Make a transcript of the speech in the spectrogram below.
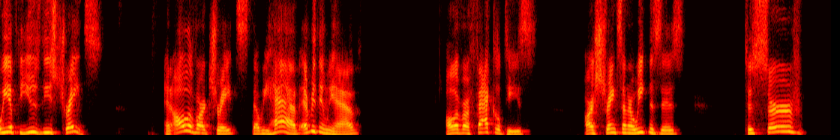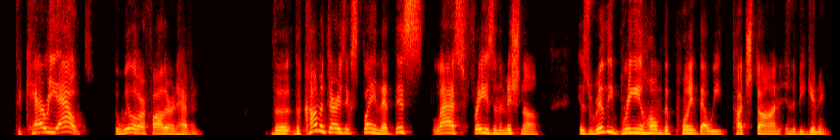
we have to use these traits. And all of our traits that we have, everything we have, all of our faculties, our strengths and our weaknesses, to serve, to carry out the will of our Father in heaven. The, the commentaries explain that this last phrase in the Mishnah is really bringing home the point that we touched on in the beginning.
